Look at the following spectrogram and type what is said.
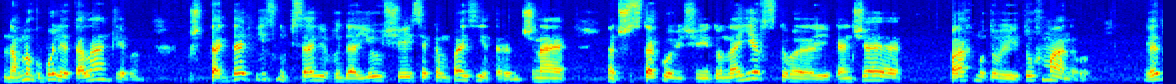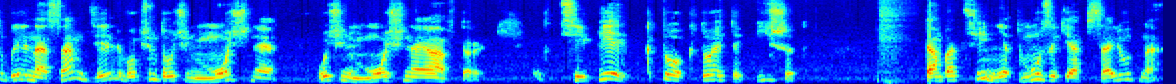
намного более талантливым. Тогда песни писали выдающиеся композиторы, начиная от Шостаковича и Дунаевского и кончая Пахмутова и Тухмановым это были на самом деле, в общем-то, очень мощные, очень мощные авторы. Теперь кто, кто это пишет? Там вообще нет музыки абсолютно.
